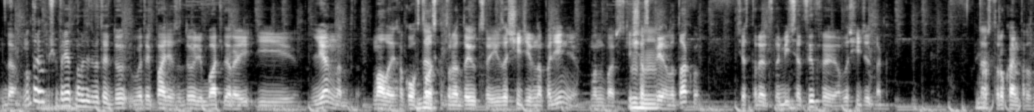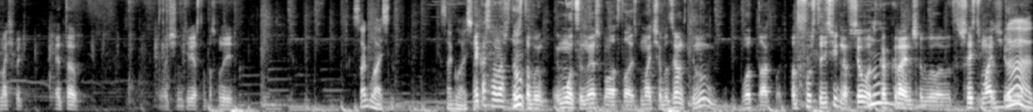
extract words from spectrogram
Да, ну да, вообще приятно наблюдать в этой, в этой паре за дуэлью Батлера и, Леннарда. Мало игроков осталось, Да. которые отдаются и в защите, и в нападении. Ван Бачский сейчас Мгм. хрен в атаку. Все стараются набить все цифры, а в защите так. Да. Просто руками размахивать. Это очень интересно посмотреть. Согласен. Согласен. Мне кажется, у нас Ну- даже с тобой эмоций, знаешь, мало осталось. Матч обозрем, такие, ну, вот так вот. Потому что действительно все вот Ну, как раньше было. Вот шесть матчей. Да,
